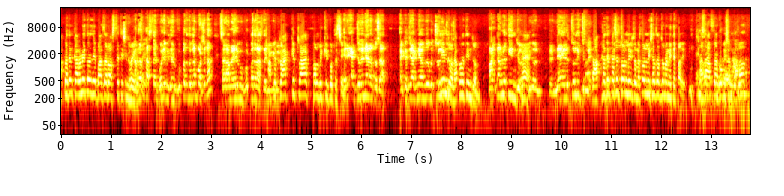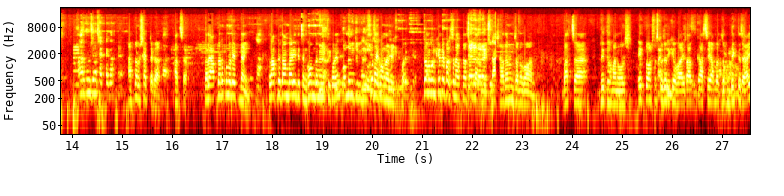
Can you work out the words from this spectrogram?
আপনাদের কারণেই তো যে বাজার অস্থিতিশীল হয়ে গেছে। রাস্তায় ফরিয়ামি যেমন দোকান বসে না। স্যার আমরা এরকম ফুটপাতের রাস্তায় আপনি ট্রাককে ট্রাক ফল বিক্রি করতেছেন। এর একজনে তো স্যার। একটা ট্রাক নেওয়া তো চল্লিশ জন। আপনারা তিনজন। পার্টনার হলো তিনজন হ্যাঁ। নেয় হলো চল্লিশ জন। আপনাদের কাছে চল্লিশ জন চল্লিশ হাজার জন নিতে পারে। আর আপনার কমিশন কত? আমার কমিশন ষাট টাকা। আপনার ষাট টাকা? আচ্ছা। তাহলে আপনার কোনো রেট নাই। তাহলে আপনি দাম বাড়িয়ে দিচ্ছেন কম দামে বিক্রি করেন। কম দামে তো বিক্রি করি। কোথায় কম দামে বিক্রি করেন? জনগণ খেতে পারছে না আপনার। সাধারণ জনগণ। বাচ্চা বৃদ্ধ মানুষ একটু অসুস্থ যদি কেউ হয় তার কাছে আমরা যখন দেখতে যাই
